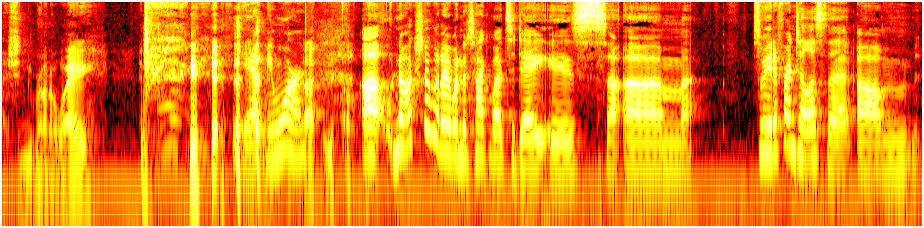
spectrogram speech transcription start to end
i should run away Can't anymore. Uh, no, actually, what I want to talk about today is um, so we had a friend tell us that um,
